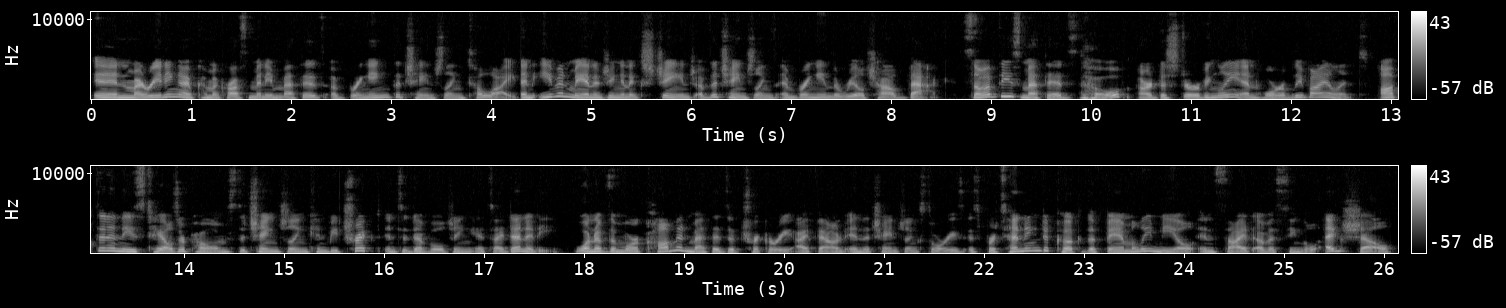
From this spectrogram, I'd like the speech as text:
In my reading, I've come across many methods of bringing the changeling to light and even managing an exchange of the changelings and bringing the real child back. Some of these methods, though, are disturbingly and horribly violent. Often in these tales or poems, the changeling can be tricked into divulging its identity. One of the more common methods of trickery I found in the changeling stories is pretending to cook the family meal inside of a single eggshell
